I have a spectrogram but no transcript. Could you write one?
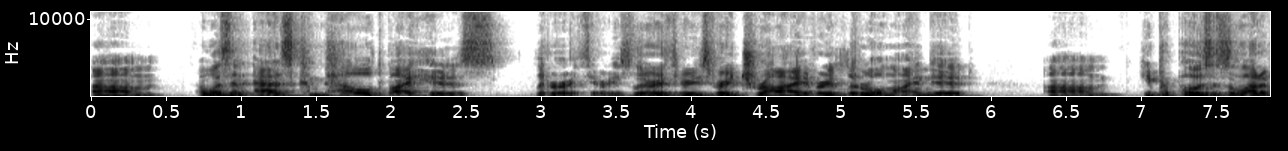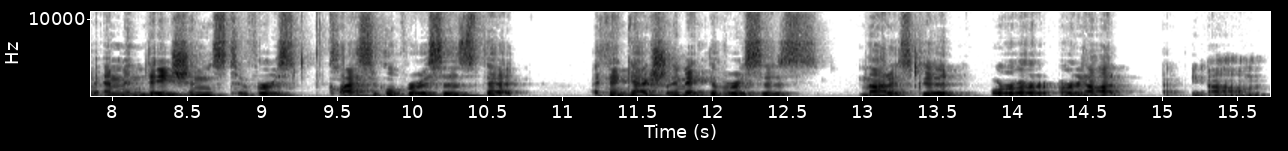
um, I wasn't as compelled by his literary theory. His literary theory is very dry, very literal minded. Um, he proposes a lot of emendations to verse classical verses that I think actually make the verses not as good or are, are not um,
